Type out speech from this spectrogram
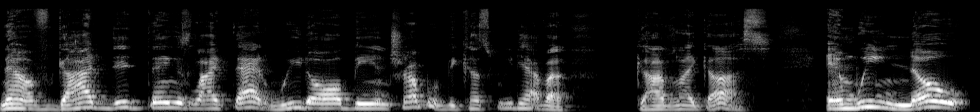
Now, if God did things like that, we'd all be in trouble because we'd have a God like us and we know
